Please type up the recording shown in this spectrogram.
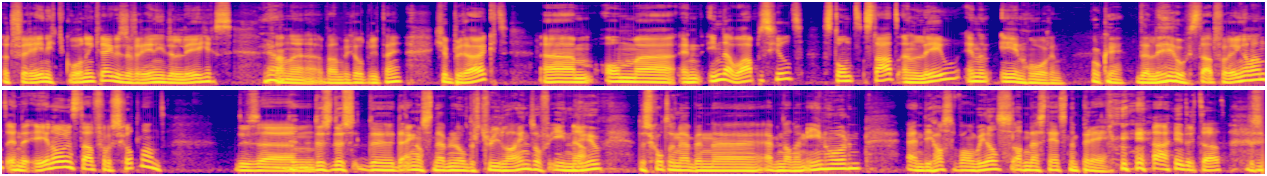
het Verenigd Koninkrijk, dus de Verenigde Legers Ja. van, eh, van Groot-Brittannië, gebruikt. ehm, om, eh, en in dat wapenschild stond, staat een leeuw en een eenhoorn. Oké. De leeuw staat voor Engeland en de eenhoorn staat voor Schotland. Dus, ehm, De- Dus, dus de, de Engelsen hebben al de Three Lions of één Ja. leeuw. De Schotten hebben, eh, hebben dan een eenhoorn. En die gasten van Wales hadden destijds een prei. ja, inderdaad. Dus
